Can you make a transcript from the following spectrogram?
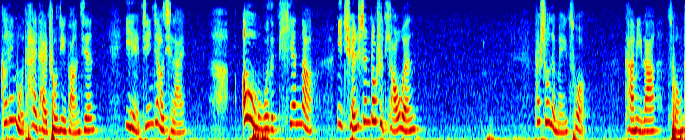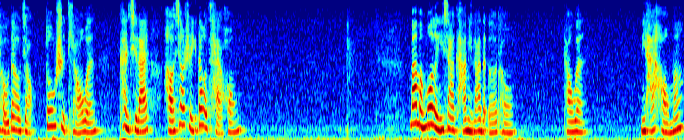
格里姆太太冲进房间，也尖叫起来：“哦，我的天哪！”你全身都是条纹。他说的没错，卡米拉从头到脚都是条纹，看起来好像是一道彩虹。妈妈摸了一下卡米拉的额头，她问：“你还好吗？”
